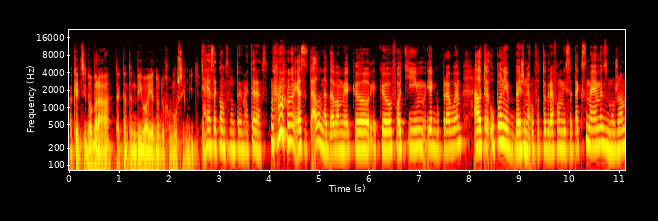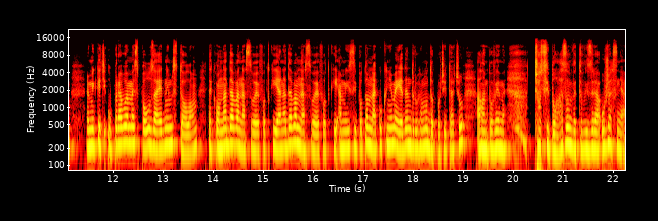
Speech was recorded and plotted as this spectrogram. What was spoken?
A keď si dobrá, tak tam ten vývoj jednoducho musí byť. A ja sa konfrontujem aj teraz. ja sa stále nadávam, jak, jak fotím, jak upravujem, ale to je úplne bežné u fotografov. My sa tak smejeme s mužom, že my keď upravujeme spolu za jedným stolom, tak on nadáva na svoje fotky, ja nadávam na svoje fotky a my si potom nakúkneme jeden druhému do počítaču a len povieme, čo si blázon, ve to vyzerá úžasne a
